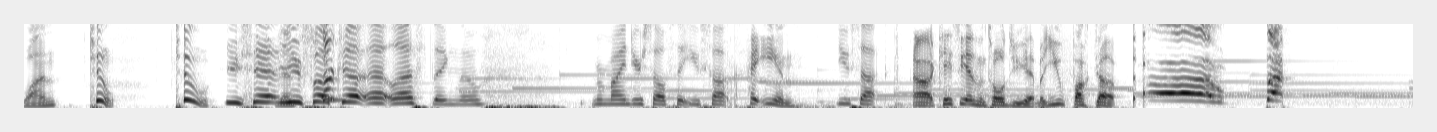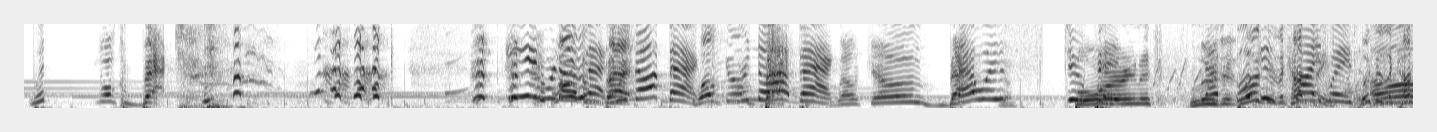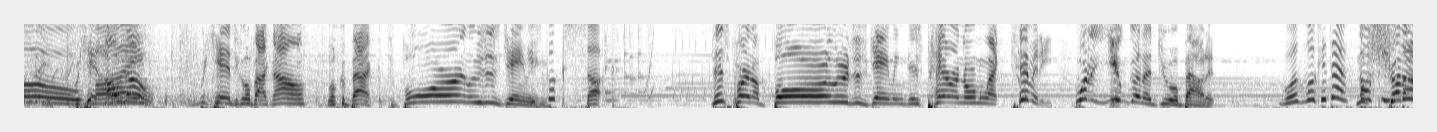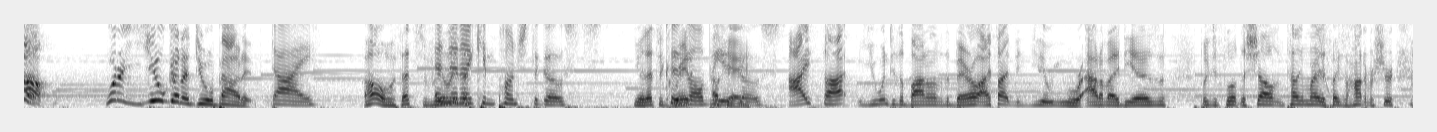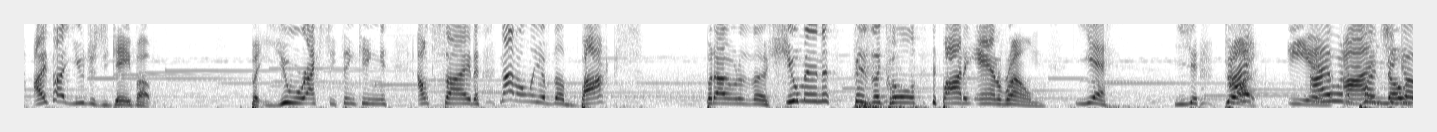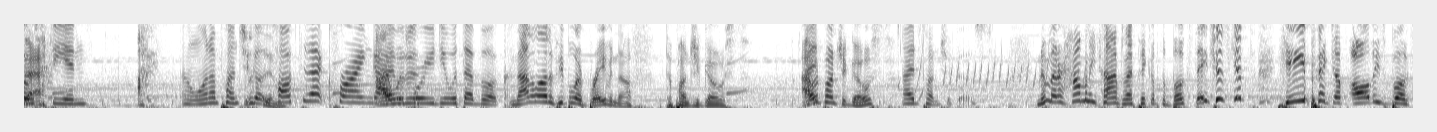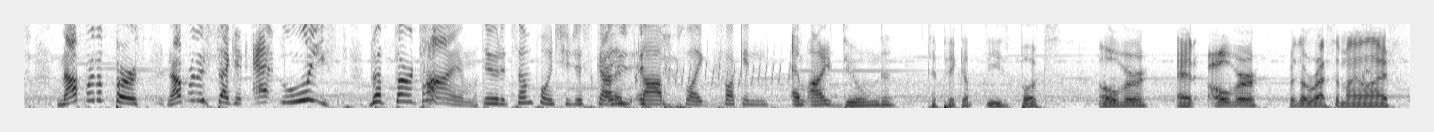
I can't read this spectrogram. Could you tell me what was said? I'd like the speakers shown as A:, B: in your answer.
A: One, two, two.
B: You said you
A: start-
B: fucked up that last thing though. Remind yourself that you suck.
A: Hey, Ian.
B: You suck.
A: Uh, Casey hasn't told you yet, but you fucked up. Oh, but
B: What?
A: welcome back.
B: Ian, we're not
A: Welcome
B: back.
A: back.
B: We're not back.
A: Welcome
B: We're not back.
A: welcome back.
B: that was
A: to
B: stupid.
A: Born losers.
B: book
A: Look,
B: is
A: there's a cutscene.
B: sideways.
A: Look, there's a cutscene.
B: Oh,
A: We can't.
B: my.
A: Oh no, we can't go back now. Welcome back to Born Losers Gaming.
B: These books suck.
A: This part of Born Losers Gaming, there's paranormal activity. What are you gonna do about it?
B: Well, look at that
A: No,
B: fucking
A: shut
B: book.
A: up. What are you gonna do about it?
B: Die.
A: Oh, that's really.
B: and then I can punch the ghosts.
A: Yeah, that's a great.
B: I'll be a ghost.
A: I thought you went to the bottom of the barrel. I thought that you, you were out of ideas, but you fill up the shelves. I'm telling Mario to place is haunted for sure. I thought you just gave up, but you were actually thinking outside not only of the box, but out of the human physical body and realm.
B: Yeah.
A: Yeah, duh,
B: I-
A: Ian.
B: I want to punch a ghost,
A: that.
B: Ian. I want to punch a ghost. Talk to that crying guy before you deal with that book.
A: Not a lot of people are brave enough to punch a ghost. I
B: I-
A: would punch a ghost.
B: I'd punch a ghost.
A: No matter how many times I pick up the books, they just get. He picked up all these books, not for the first, not for the second, at least the third time.
B: Dude, at some point you just gotta
A: It's-
B: stop, like, fucking.
A: Am I doomed to pick up these books over and over for the rest of my life?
